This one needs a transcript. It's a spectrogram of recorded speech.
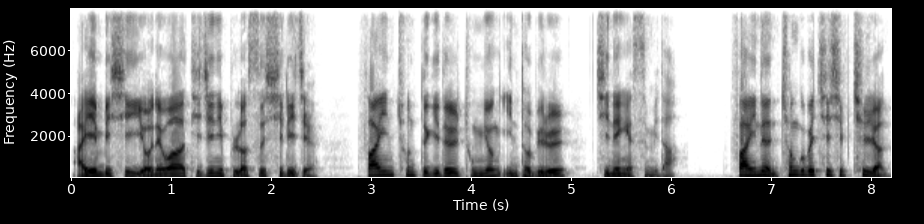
IMBC 연예와 디즈니 플러스 시리즈 파인 촌뜨기들 동영 인터뷰를 진행했습니다. 파인은 1977년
